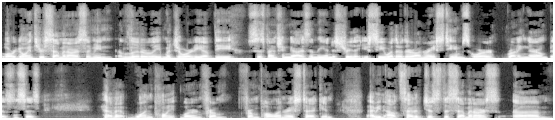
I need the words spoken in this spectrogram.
or going through seminars. I mean, literally majority of the suspension guys in the industry that you see, whether they're on race teams or running their own businesses, have at one point learned from from Paul and Race Tech. And I mean, outside of just the seminars, um,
